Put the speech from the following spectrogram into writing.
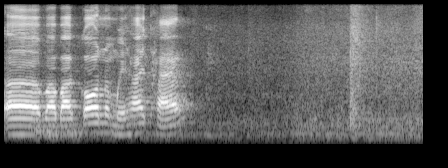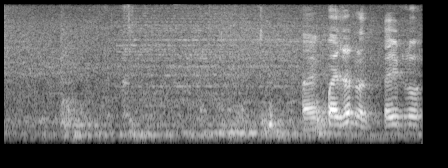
à, và bà con là 12 tháng Đấy, quay rất là êm luôn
